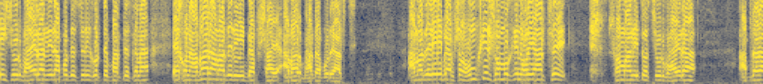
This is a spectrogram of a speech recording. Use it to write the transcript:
এই চোর ভাইরা নিরাপদে চুরি করতে পারতেছে না। এখন আবার আমাদের এই ব্যবসায় আবার ভাটা পড়ে আসছে। আমাদের এই ব্যবসা হুমকির সম্মুখীন হয়ে আসছে। সম্মানিত চোর ভাইরা আপনারা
